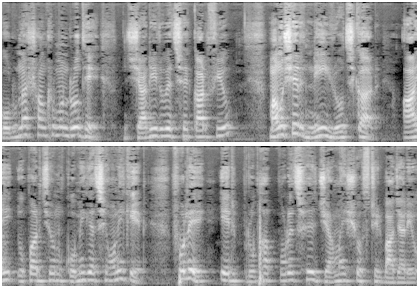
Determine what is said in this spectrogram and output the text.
করোনা সংক্রমণ রোধে জারি রয়েছে কারফিউ। মানুষের নেই রোজগার। আয় উপার্জন কমে গেছে অনেকের, ফলে এর প্রভাব পড়েছে জামাই ষষ্ঠীর বাজারেও।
